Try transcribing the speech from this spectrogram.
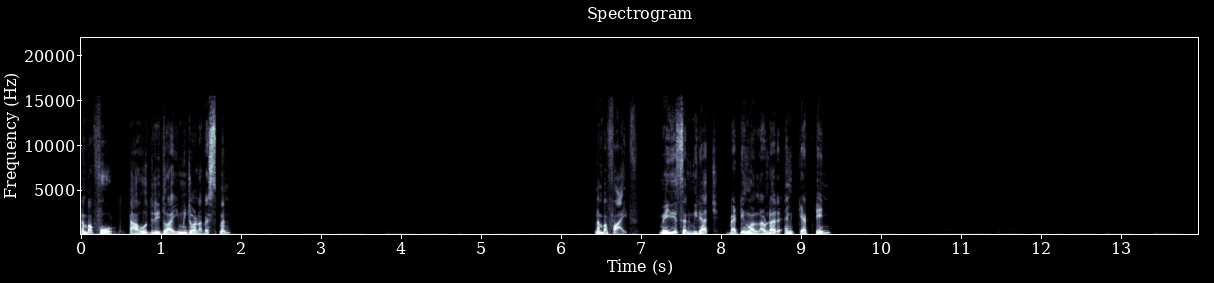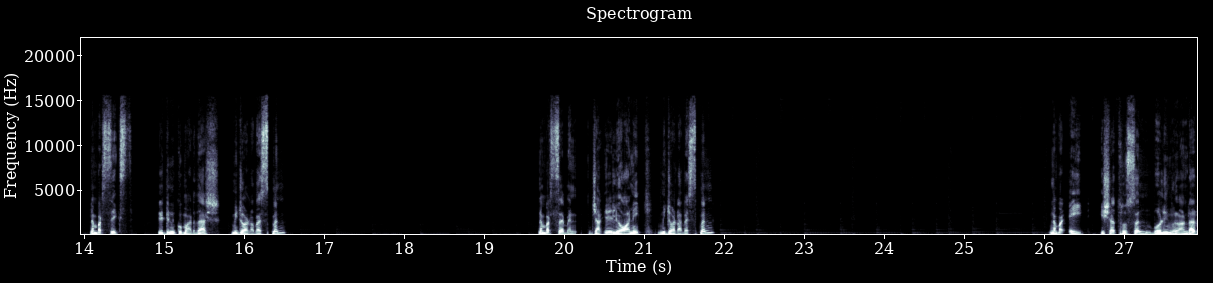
number four Towhid Hridoy mid order batsman number five মেডিসন Miraz batting allrounder and captain number six Liton Kumar Das mid order batsman number seven Jaker Ali Anik mid order batsman number eight ইশাদ Hossain bowling allrounder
